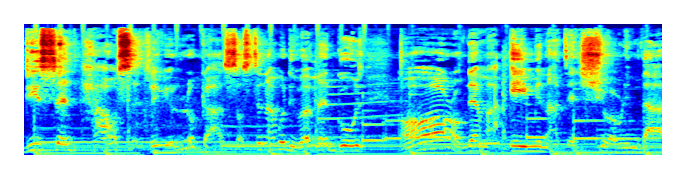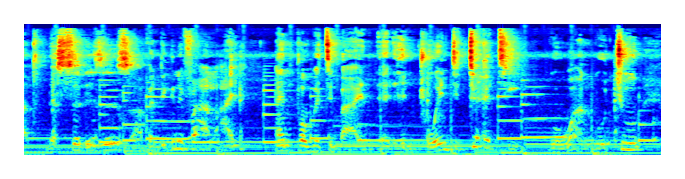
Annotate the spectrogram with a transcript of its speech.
decent houses. So if you look at sustainable development goals, all of them are aiming at ensuring that the citizens have a dignified life and poverty by in 2030. Go one, go two.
